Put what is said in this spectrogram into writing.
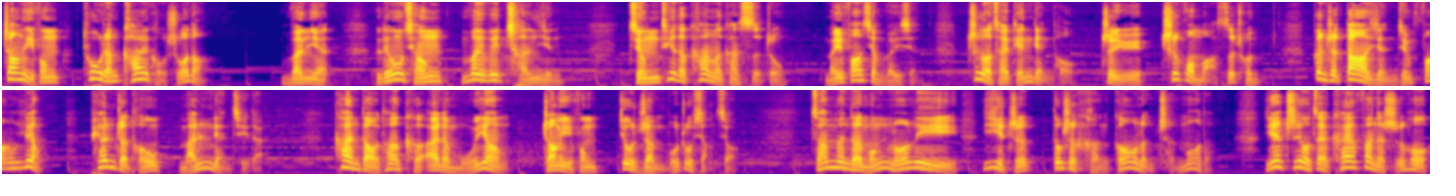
张一峰突然开口说道。闻言，刘强微微沉吟，警惕地看了看四周，没发现危险，这才点点头。至于吃货马思纯，更是大眼睛发亮，偏着头，满脸期待。看到他可爱的模样，张一峰就忍不住想笑。咱们的萌萝莉一直都是很高冷沉默的，也只有在开饭的时候，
